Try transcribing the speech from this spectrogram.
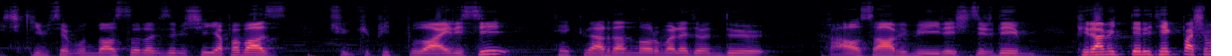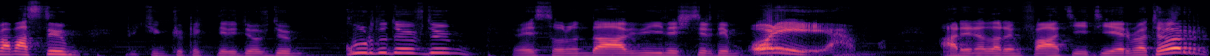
Hiç kimse bundan sonra bize bir şey yapamaz. Çünkü Pitbull ailesi tekrardan normale döndü. Kaos abimi iyileştirdim. Piramitleri tek başıma bastım. Bütün köpekleri dövdüm. Kurdu dövdüm. Ve sonunda abimi iyileştirdim. Orayam. Arenaların Fatih Terminator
